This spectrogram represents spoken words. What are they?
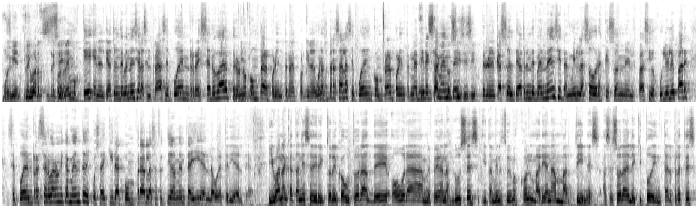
Muy bien. recordemos que en el Teatro Independencia las entradas se pueden reservar, pero no comprar por internet, porque en algunas otras salas se pueden comprar por internet directamente. Sí, sí, sí. Pero en el caso del Teatro Independencia y también las obras que son en el espacio Julio Le Parc se pueden reservar únicamente, después hay que ir a comprarlas efectivamente ahí en la boletería del teatro. Ivana Catanese, directora y coautora de obra Me Pegan las Luces, y también estuvimos con Mariana Martínez, asesora del equipo de intérpretes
